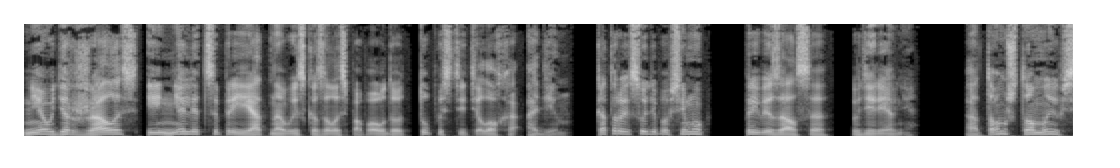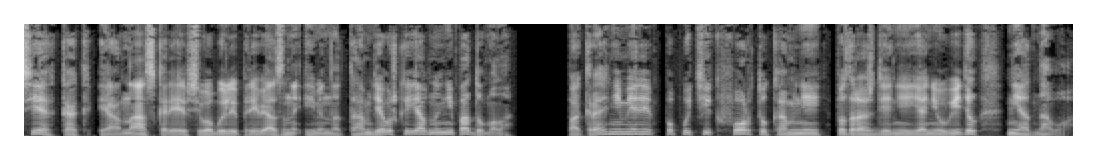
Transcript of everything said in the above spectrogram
не удержалась и нелицеприятно высказалась по поводу тупости Телоха-1, который, судя по всему, привязался в деревне. О том, что мы все, как и она, скорее всего, были привязаны именно там, девушка явно не подумала. По крайней мере, по пути к форту камней Возрождения я не увидел ни одного.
